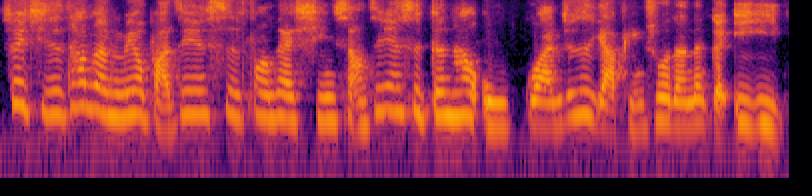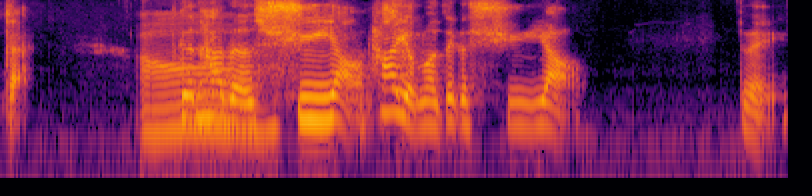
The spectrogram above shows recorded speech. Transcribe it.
所以其实他们没有把这件事放在心上，这件事跟她无关，就是亚萍说的那个意义感，哦，跟她的需要，她有没有这个需要？对，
